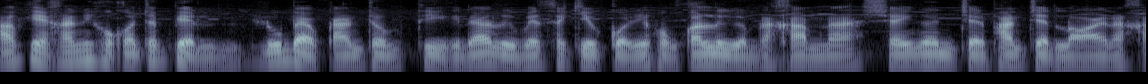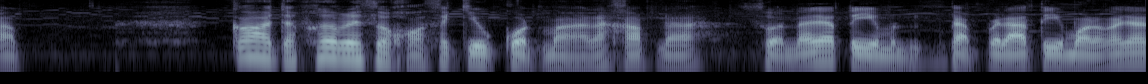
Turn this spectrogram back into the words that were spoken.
อัปเกรดขั้นที่หกก็จะเปลี่ยนรูปแบบการโจมตีได้หรือเป็นสกิลกดที่ผมก็ลืมนะครับนะ ใช้เงินเจ็ดพันเจ็ดร้อยนะครับ ก็จะเพิ่มในส่วนของสกิลกดมานะครับนะ ส่วนน่าจะตีเหมือนแบบเวลาตีมอนก็จะ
